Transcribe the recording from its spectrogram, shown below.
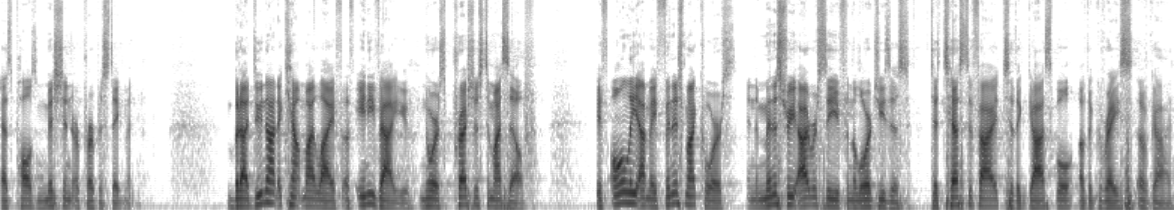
as Paul's mission or purpose statement. But I do not account my life of any value, nor as precious to myself, if only I may finish my course in the ministry I received from the Lord Jesus to testify to the gospel of the grace of God.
